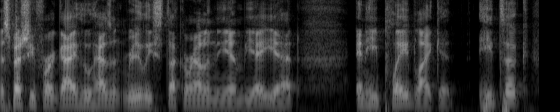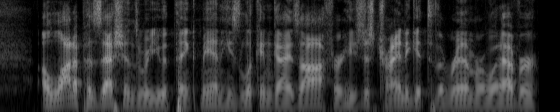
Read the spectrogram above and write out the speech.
especially for a guy who hasn't really stuck around in the NBA yet and he played like it. He took a lot of possessions where you would think, man, he's looking guys off or he's just trying to get to the rim or whatever,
